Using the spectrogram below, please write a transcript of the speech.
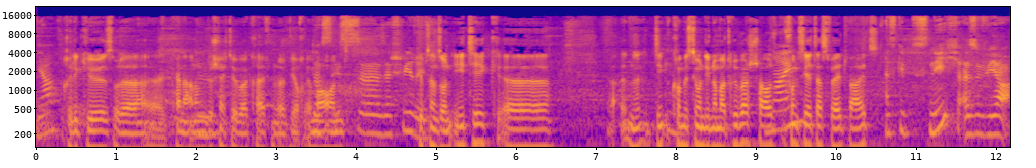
ja. religiös oder äh, keine Ahnung, mhm. geschlechterübergreifend oder wie auch immer. Das ist äh, sehr schwierig. Gibt es dann so ein Ethik? Äh, die Kommission, die nochmal drüber schaut, Nein, funktioniert das weltweit? Das gibt es nicht. Also wir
